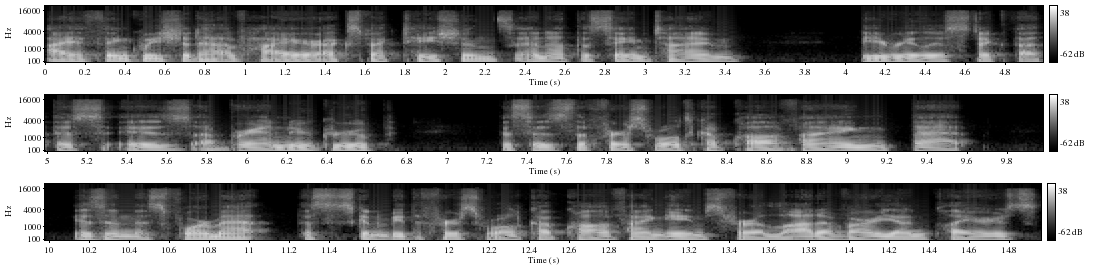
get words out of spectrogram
I think we should have higher expectations and at the same time be realistic that this is a brand new group. This is the first World Cup qualifying that is in this format. This is going to be the first World Cup qualifying games for a lot of our young players.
